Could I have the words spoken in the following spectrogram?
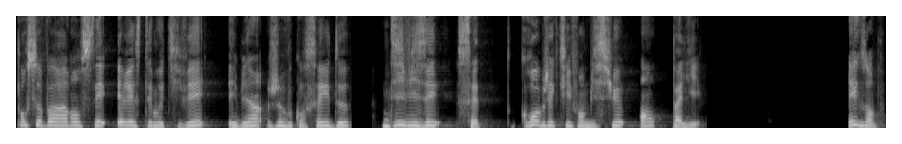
pour se voir avancer et rester motivé, eh bien, je vous conseille de diviser cet gros objectif ambitieux en paliers. Exemple,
